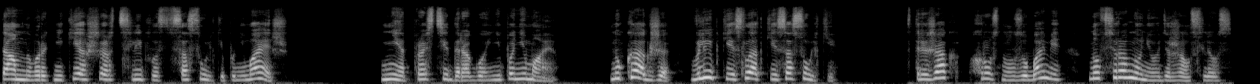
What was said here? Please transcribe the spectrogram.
Там на воротнике шерсть слиплась в сосульки, понимаешь? Нет, прости, дорогой, не понимаю. Ну как же, в липкие сладкие сосульки? Стрижак хрустнул зубами, но все равно не удержал слез.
